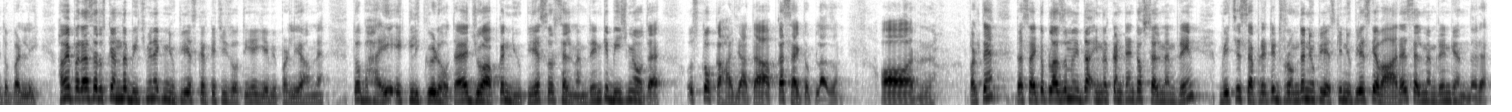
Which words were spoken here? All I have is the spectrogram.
ये तो पढ़ ली। हमें पता है सर, उसके अंदर बीच में ना एक न्यूक्लियस करके चीज़ होती है, ये भी पढ़ लिया हमने। तो भाई, एक लिक्विड होता है जो आपका न्यूक्लियस और सेल मेम्ब्रेन के बीच में होता है, उसको कहा जाता है आपका साइटोप्लाज्म। और पढ़ते हैं। The cytoplasm is the inner content of cell membrane, which is separated from the nucleus, की न्यूक्लियस के बाहर है, सेल मेम्ब्रेन के अंदर है।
